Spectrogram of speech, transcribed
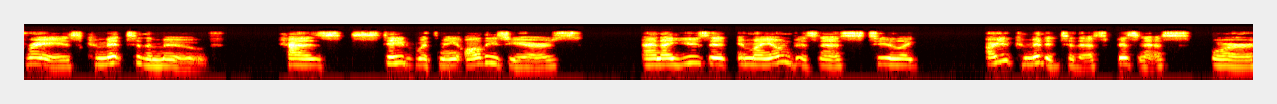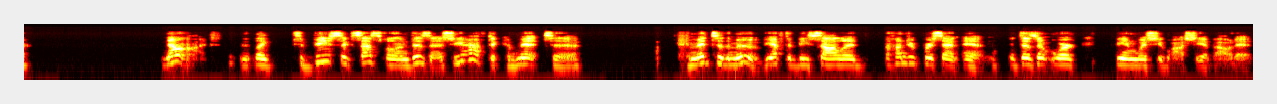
phrase, commit to the move, has stayed with me all these years. And I use it in my own business to like, are you committed to this business or not? Like to be successful in business, you have to commit to commit to the move. You have to be solid 100% in. It doesn't work being wishy washy about it.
